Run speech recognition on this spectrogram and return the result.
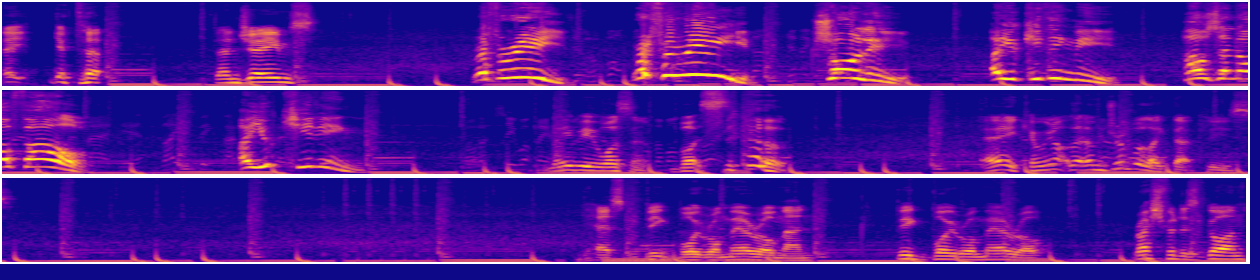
Hey, get that. Dan James. Referee! Referee! Surely! Are you kidding me? How's that not foul? Are you kidding? Well, let's see what they Maybe it wasn't, but still. Hey, can we not let him dribble like that, please? Yes, big boy Romero, man. Big boy Romero. Rashford is gone.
